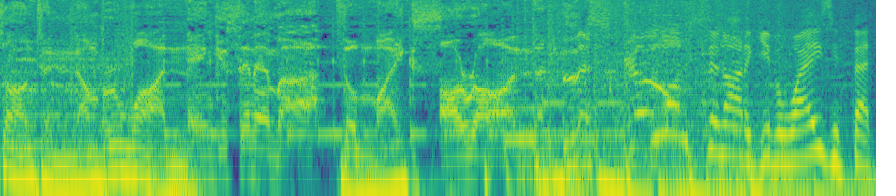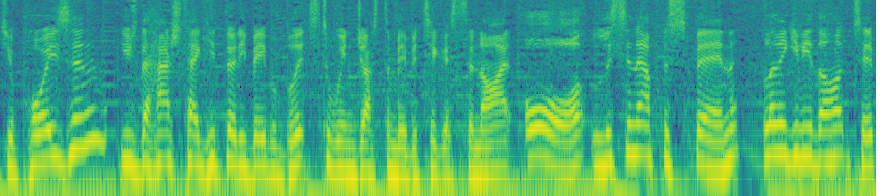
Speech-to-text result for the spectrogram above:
song to number one. Angus and Emma, the mics are on. Let's go. Monster Night of giveaways, if that's your poison. Use the hashtag Hit30Bieber Blitz to win Justin Bieber tickets tonight. Or listen out for Sven. Let me give you the hot tip.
